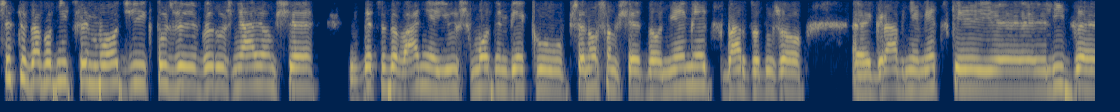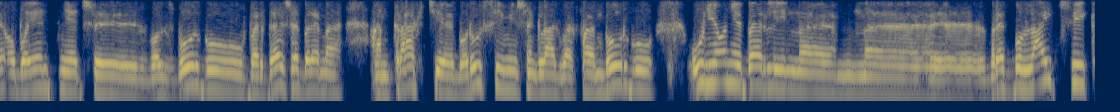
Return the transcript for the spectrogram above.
Wszyscy zawodnicy młodzi, którzy wyróżniają się zdecydowanie już w młodym wieku, przenoszą się do Niemiec. Bardzo dużo gra w niemieckiej e, lidze, obojętnie czy w Wolfsburgu, w Werderze Bremen, Antrachcie, Borussii Mönchengladbach, Hamburgu, Unionie Berlin, e, w Red Bull Leipzig.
